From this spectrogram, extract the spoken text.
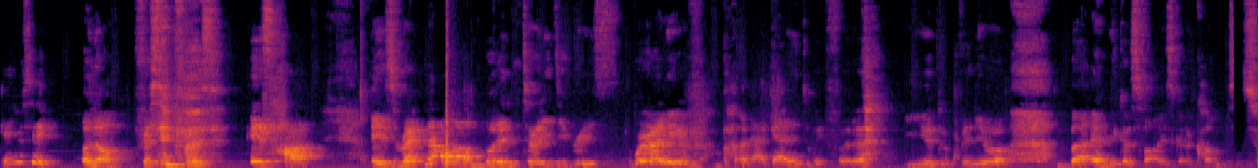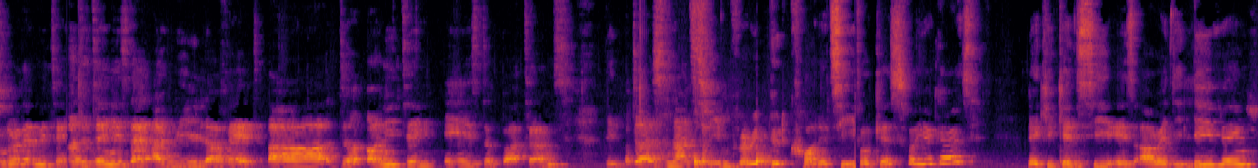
Can you see? Oh no. First thing first it's hot it's right now more than 30 degrees where I live but I gotta do it for the YouTube video, but and because fall is gonna come sooner than we think. But the thing is that I really love it. Uh, the only thing is the buttons. It does not seem very good quality. Focus for you guys. Like you can see is already leaving.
